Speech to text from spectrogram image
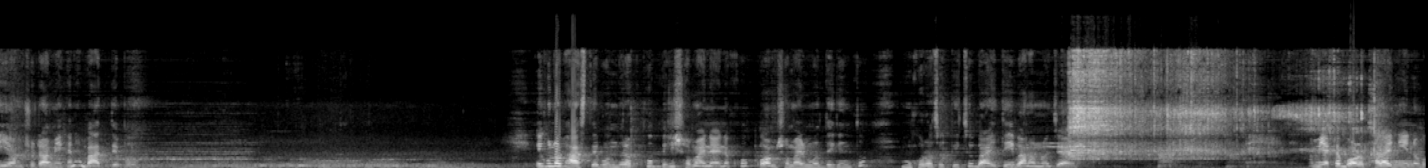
এই অংশটা আমি এখানে বাদ দেব। এগুলো ভাজতে বন্ধুরা খুব বেশি সময় নেয় না। খুব কম সময়ের মধ্যে কিন্তু মুখরোচক কিছু বাড়িতেই বানানো যায়। আমি একটা বড় থালায় নিয়ে নেব,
